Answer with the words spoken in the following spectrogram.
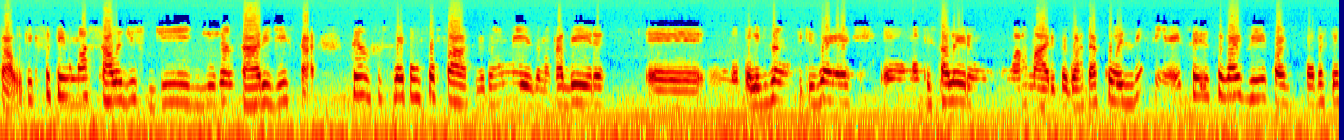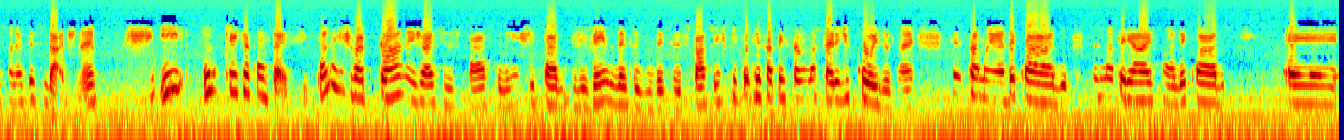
sala. O que, que você tem numa sala de, de, de jantar e de estar? Então, você vai ter um sofá, você vai ter uma mesa, uma cadeira, é, uma televisão, se quiser, é, uma cristaleira, um, um armário para guardar coisas, enfim, aí você, vai ver qual, qual vai ser a sua necessidade, né? E o que que acontece? Quando a gente vai planejar esses espaços, quando a gente está vivendo dentro desses espaços, a gente precisa prestar atenção em uma série de coisas, né? Se o tamanho é adequado, se os materiais são adequados, é,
